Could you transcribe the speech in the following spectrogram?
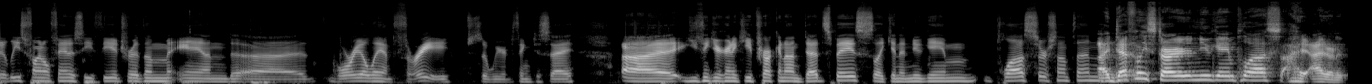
at least Final Fantasy Theatrhythm and uh, Wario Land Three, which is a weird thing to say. Uh, you think you're going to keep trucking on Dead Space, like in a new game plus or something? I definitely started a new game plus. I I don't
